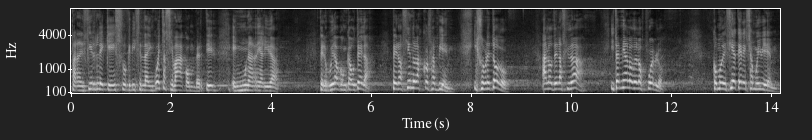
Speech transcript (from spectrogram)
para decirle que eso que dicen las encuestas se va a convertir en una realidad. Pero cuidado con cautela, pero haciendo las cosas bien. Y sobre todo, a los de la ciudad y también a los de los pueblos. Como decía Teresa muy bien,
